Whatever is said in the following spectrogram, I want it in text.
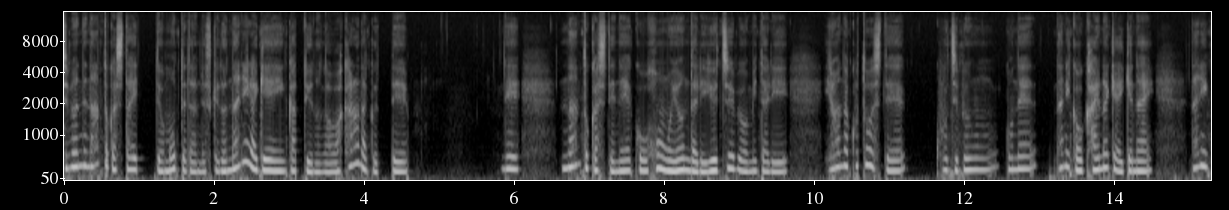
自分で何とかしたいって思ってたんですけど何が原因かっていうのが分からなくってで何とかしてねこう本を読んだり YouTube を見たりいろんなことをしてこう自分をね何かを変えなきゃいけない。何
